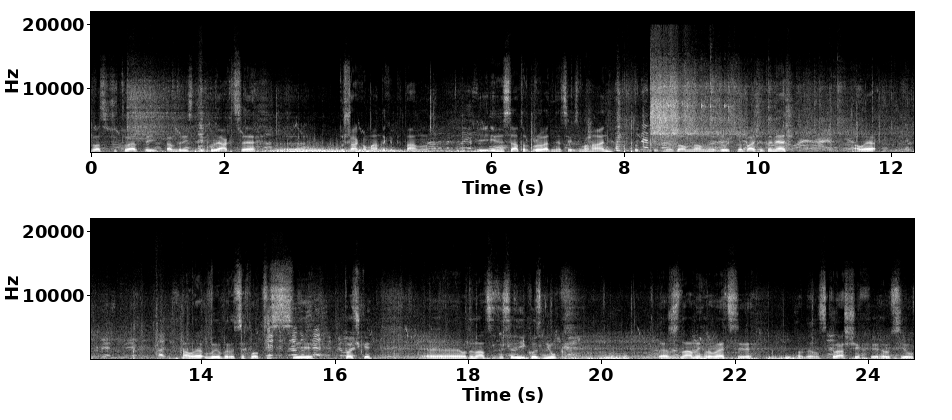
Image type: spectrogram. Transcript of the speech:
24-й Андрій Стрікуляк, це е, душа команди, капітан і ініціатор проведення цих змагань. Тут під низом нам незручно бачити м'яч, але, але виберуться хлопці з цієї точки. Е, 11-й Сергій Кознюк, теж знаний гравець, е, один з кращих гравців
